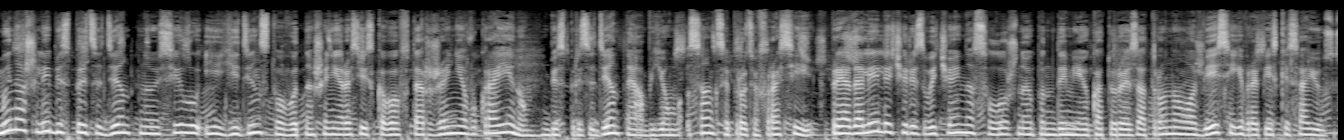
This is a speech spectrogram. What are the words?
Мы нашли беспрецедентную силу и единство в отношении российского вторжения в Украину, беспрецедентный объем санкций против России, преодолели чрезвычайно сложную пандемию, которая затронула весь Европейский Союз.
